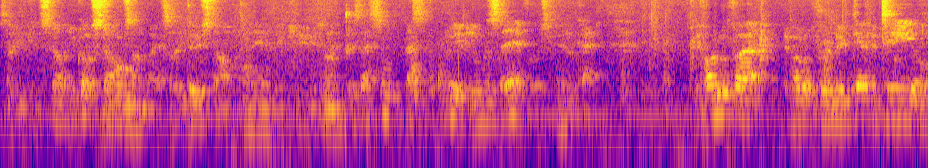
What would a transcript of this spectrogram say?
So you can start, you've got to start somewhere, so they do start on the NVQs, Mm. because that's all, that's really all that's there for us to look at. If I look for, if I look for a new deputy or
